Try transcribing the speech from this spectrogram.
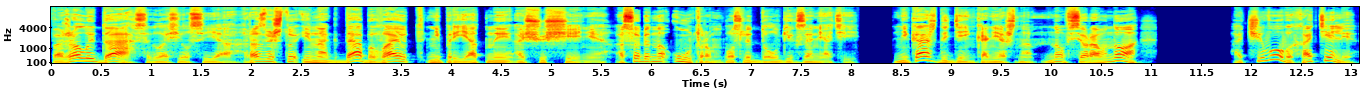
Пожалуй, да, согласился я. Разве что иногда бывают неприятные ощущения, особенно утром после долгих занятий. Не каждый день, конечно, но все равно... А чего вы хотели?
